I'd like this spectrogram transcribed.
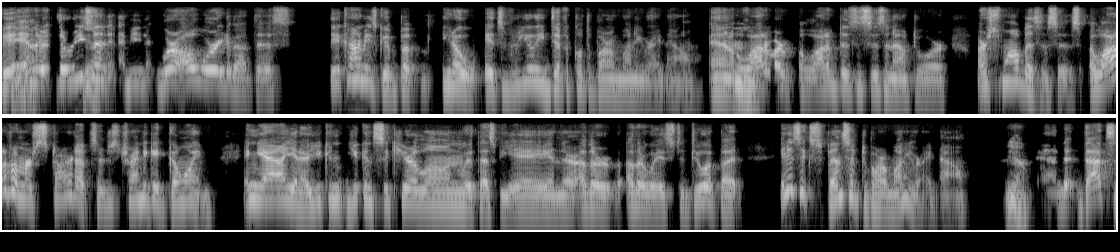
Yeah, And the, the reason, I mean, we're all worried about this. The economy is good, but you know, it's really difficult to borrow money right now. And a Mhm. lot of our a lot of businesses in outdoor are small businesses. A lot of them are startups. They're just trying to get going and yeah you know you can you can secure a loan with sba and there are other other ways to do it but it is expensive to borrow money right now Yeah. and that's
